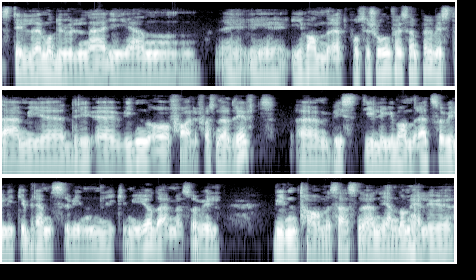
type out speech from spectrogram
stille modulene i en i, i vannrett posisjon, f.eks. Hvis det er mye vind og fare for snødrift. Hvis de ligger vannrett, så vil de ikke bremse vinden like mye, og dermed så vil vinden ta med seg snøen gjennom hele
